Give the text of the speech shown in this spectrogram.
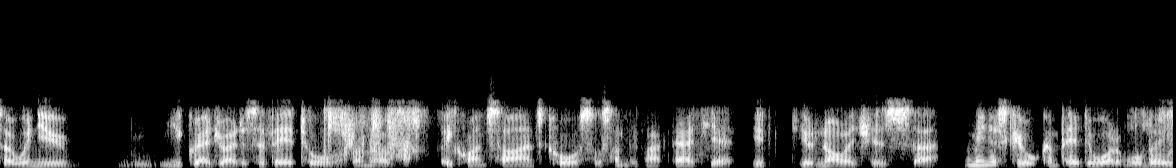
So when you you graduate as a vet or from a equine science course or something like that, yeah, you, your knowledge is uh, minuscule compared to what it will be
